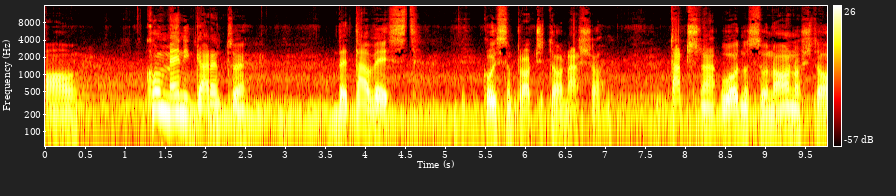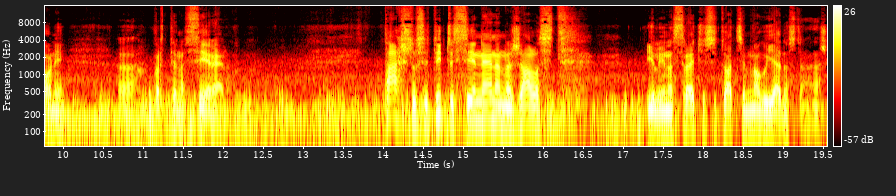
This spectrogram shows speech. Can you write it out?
O, ko meni garantuje da je ta vest koju sam pročitao, našao, tačna u odnosu na ono što oni uh, vrte na CNN-u. Pa, što se tiče CNN-a, nažalost, ili na sreću, situacija je mnogo jednostavna. Znaš.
